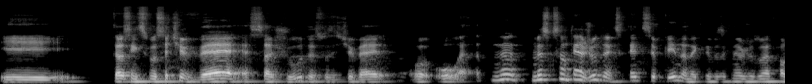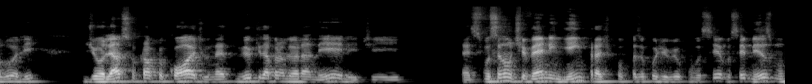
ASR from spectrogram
E, então, assim, se você tiver essa ajuda, se você tiver, ou, ou né, mesmo que você não tenha ajuda, né, que você tenha disciplina, né, que você, que o Josué falou ali, de olhar o seu próprio código, né, ver o que dá para melhorar nele, de né? Se você não tiver ninguém para tipo, fazer o code review com você, você mesmo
